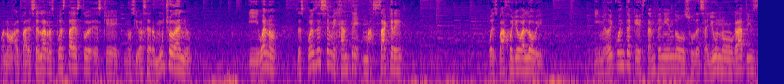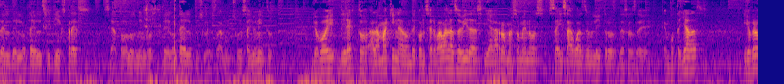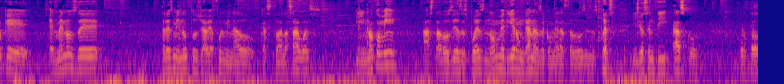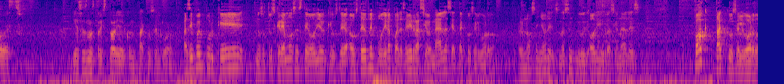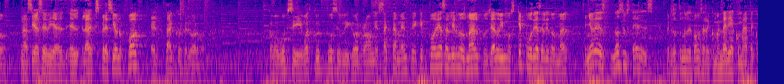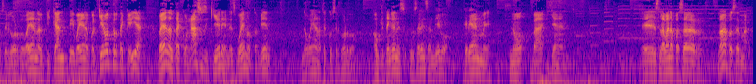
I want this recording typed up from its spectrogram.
Bueno, al parecer la respuesta a esto es que nos iba a hacer mucho daño. Y bueno, después de semejante masacre, pues bajo yo al lobby y me doy cuenta que están teniendo su desayuno gratis del, del hotel City Express. O sea, todos los miembros del hotel pues les dan su desayunito. Yo voy directo a la máquina donde conservaban las bebidas y agarro más o menos seis aguas de un litro de esas de embotelladas. Y yo creo que en menos de tres minutos ya había fulminado casi todas las aguas. Y no comí hasta dos días después. No me dieron ganas de comer hasta dos días después. Y yo sentí asco por todo esto. Y esa es nuestra historia con Tacos el Gordo. Así fue porque nosotros creamos este odio que usted a usted le pudiera parecer irracional hacia Tacos el Gordo. Pero no, señores, no es un odio irracional, es fuck Tacos el Gordo. Nació ese día. El- la expresión fuck el Tacos el Gordo. Como whoopsie, what could possibly go wrong? Exactamente. ¿Qué podría salirnos mal? Pues ya lo vimos. ¿Qué podría salirnos mal? Señores, no sé ustedes, pero nosotros no les vamos a recomendar ir a comer a tacos el gordo. Vayan al picante, vayan a cualquier otra taquería. Vayan al taconazo si quieren, es bueno también. No vayan a tacos el gordo. Aunque tengan el sucursal en San Diego, créanme, no vayan. Es, la van a pasar, la van a pasar mal.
